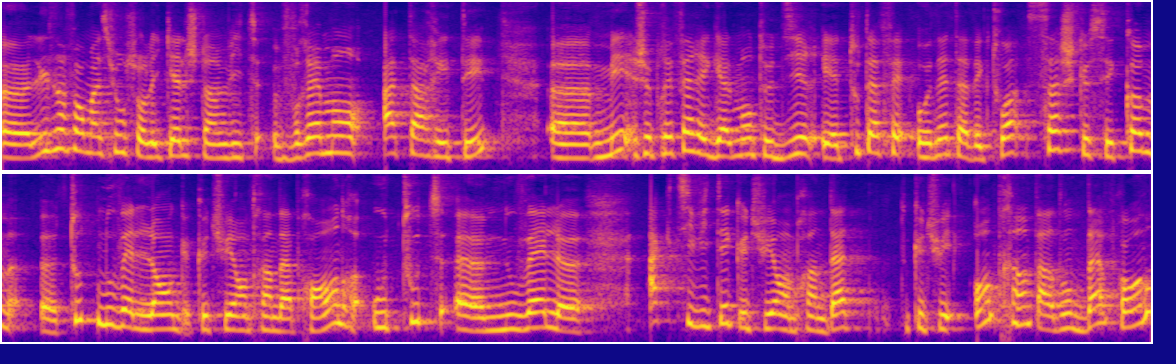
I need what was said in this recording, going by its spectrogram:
euh, les informations sur lesquelles je t'invite vraiment à t'arrêter. Euh, mais je préfère également te dire et être tout à fait honnête avec toi, sache que c'est comme euh, toute nouvelle langue que tu es en train d'apprendre ou toute nouvelle activité que tu es en train que tu es en train pardon, d'apprendre,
